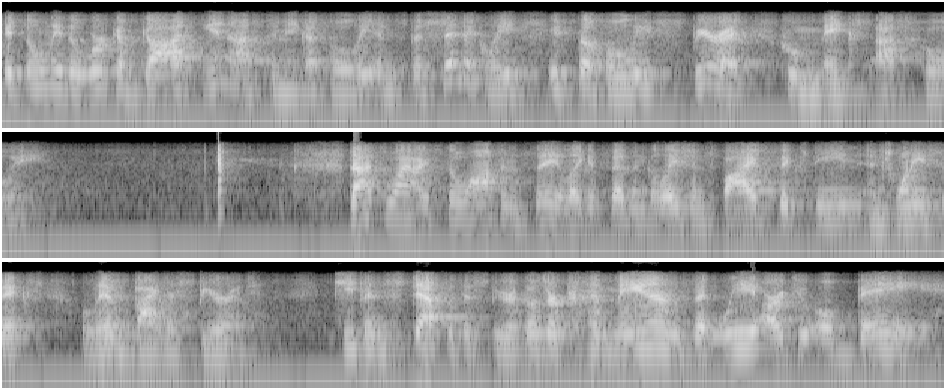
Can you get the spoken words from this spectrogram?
It's only the work of God in us to make us holy. And specifically, it's the Holy Spirit who makes us holy. That's why I so often say, like it says in Galatians 5 16 and 26, live by the Spirit. Keep in step with the Spirit. Those are commands that we are to obey.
